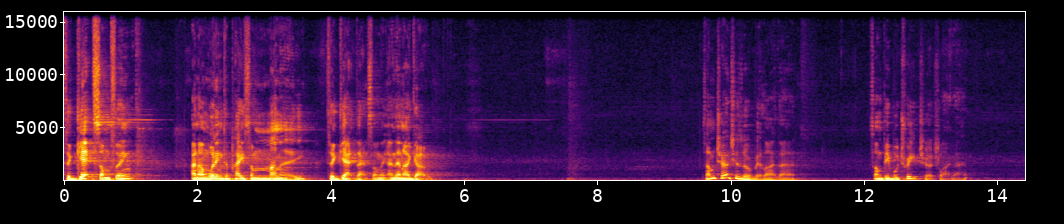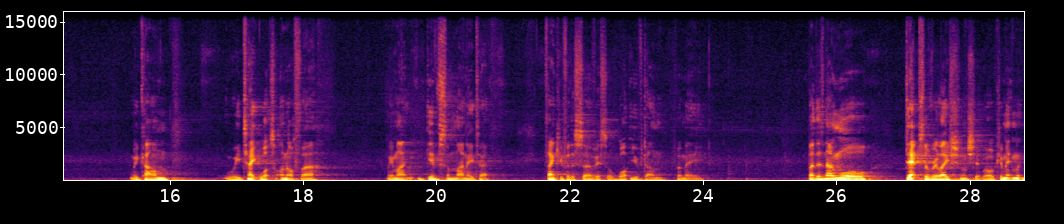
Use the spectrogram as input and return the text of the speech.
to get something, and I'm willing to pay some money to get that something, and then I go. Some churches are a bit like that. Some people treat church like that. We come, we take what's on offer, we might give some money to thank you for the service of what you've done for me. But there's no more depth of relationship or commitment.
